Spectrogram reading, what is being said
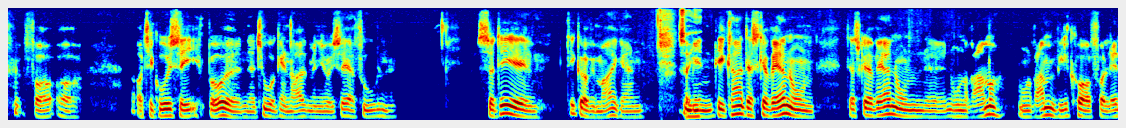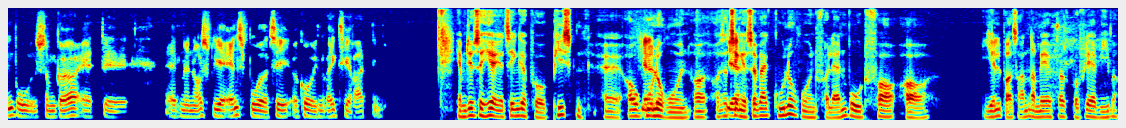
for at, at tilgodese både natur generelt, men jo især fuglene. Så det, det gør vi meget gerne. Så Men det er klart, der skal være nogle, der skal være nogle, øh, nogle rammer, nogle rammevilkår for landbruget, som gør, at, øh, at man også bliver ansporet til at gå i den rigtige retning. Jamen det er jo så her, jeg tænker på pisken øh, og ja. guleroden, og, og så tænker ja. jeg så, hvad er guleroden for landbruget for at hjælpe os andre med at høre på flere viber?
